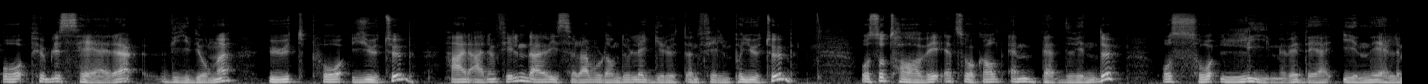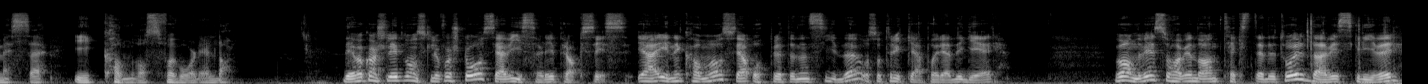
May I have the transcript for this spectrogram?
å publisere videoene ut på YouTube, her er en film der jeg viser deg hvordan du legger ut en film på YouTube. Og så tar vi et såkalt embed-vindu, og så limer vi det inn i LMS-et i Canvas for vår del da. Det var kanskje litt vanskelig å forstå, så jeg viser det i praksis. Jeg er inne i Canvas, jeg har opprettet en side, og så trykker jeg på rediger. Vanligvis så har vi da en teksteditor der vi skriver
